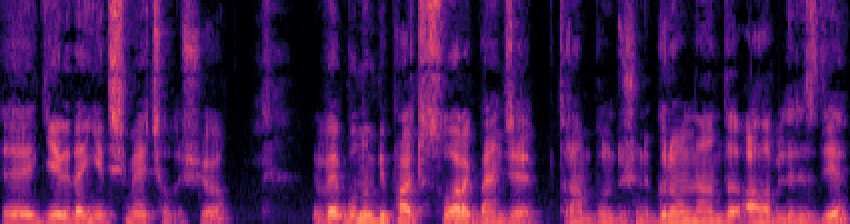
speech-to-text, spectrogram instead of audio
e, geriden yetişmeye çalışıyor. Ve bunun bir parçası olarak bence Trump bunu düşündü. Grönland'ı alabiliriz diye.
